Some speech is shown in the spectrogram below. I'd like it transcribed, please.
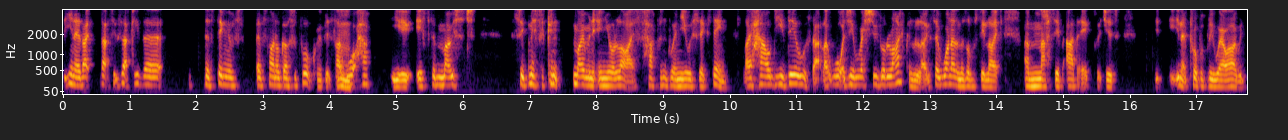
you know, that that's exactly the the thing of, of Final Girl Support Group. It's like mm. what happened to you if the most significant moment in your life happened when you were 16 like how do you deal with that? Like what is the rest of your life going to look like? So one of them is obviously like a massive addict which is you know probably where i would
